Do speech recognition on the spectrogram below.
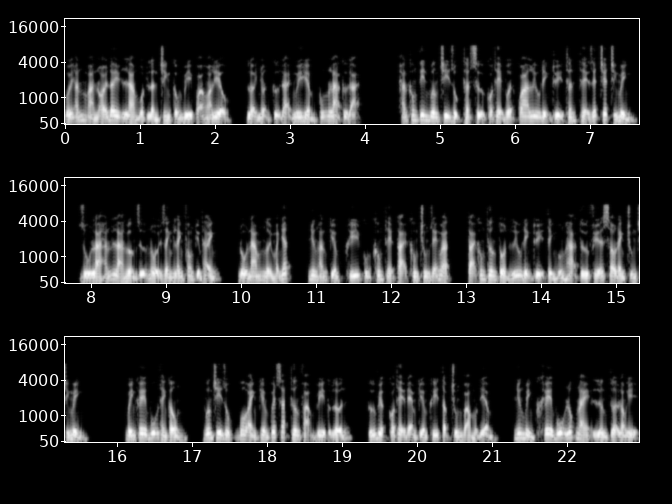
Với hắn mà nói đây là một lần chính công bi quá hóa liều, lợi nhuận cự đại nguy hiểm cũng là cự đại. Hắn không tin vương tri dục thật sự có thể vượt qua lưu định thụy thân thể giết chết chính mình, dù là hắn là hưởng dự nổi danh lãnh phong kiếm thánh, đồ nam người mạnh nhất, nhưng hắn kiếm khí cũng không thể tại không trung rẽ ngoặt, tại không thương tổn lưu định thụy tình huống hạ từ phía sau đánh trúng chính mình. Bình khê vũ thành công, vương chi dục vô ảnh kiếm quyết sát thương phạm vi cực lớn, cứ việc có thể đem kiếm khí tập trung vào một điểm, nhưng bình khê vũ lúc này lương tựa lo nghỉ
